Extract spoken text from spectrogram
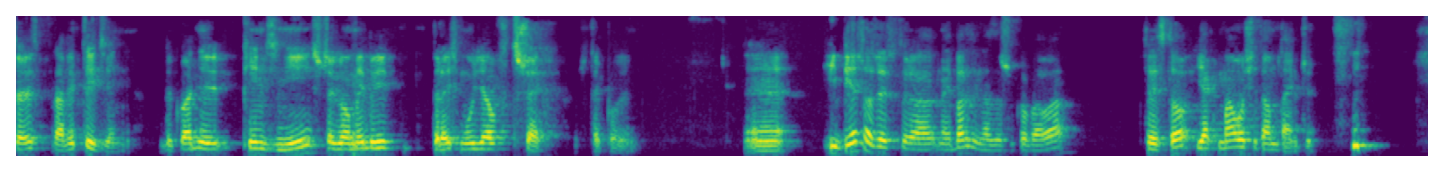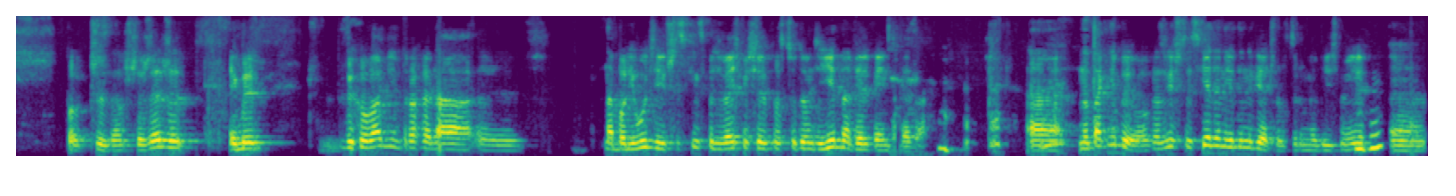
to jest prawie tydzień. Dokładnie pięć dni, z czego my braliśmy udział w trzech, że tak powiem. E, i pierwsza rzecz, która najbardziej nas zaszokowała, to jest to, jak mało się tam tańczy. Bo przyznam szczerze, że jakby wychowani trochę na, y, na Bollywoodzie i wszystkim spodziewaliśmy się, że po prostu to będzie jedna wielka impreza. No tak nie było. Okazuje się, że to jest jeden, jeden wieczór, w którym my byliśmy. Mhm. E,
